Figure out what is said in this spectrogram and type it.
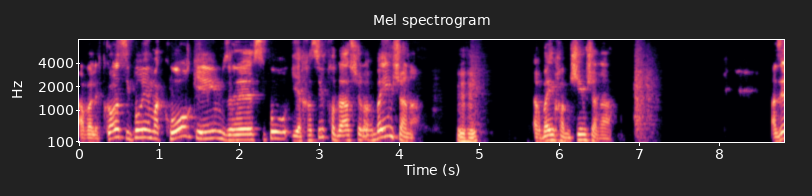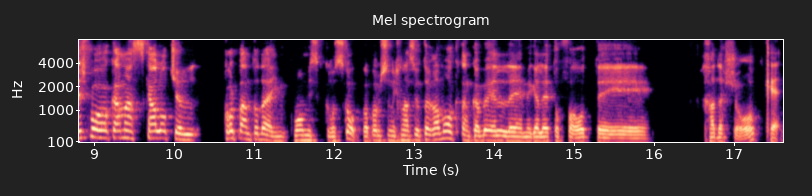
אבל את כל הסיפור עם הקוורקים זה סיפור יחסית חדש של 40 שנה, מהמם. 40-50 שנה. אז יש פה כמה סקלות של, כל פעם, אתה יודע, כמו מיקרוסקופ, כל פעם שנכנס יותר עמוק, אתה מקבל, אה, מגלה תופעות אה, חדשות. כן.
